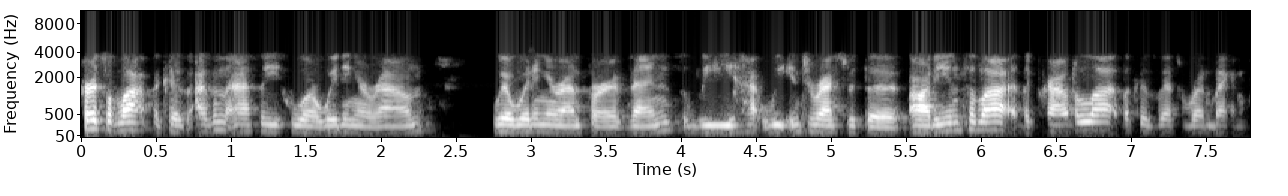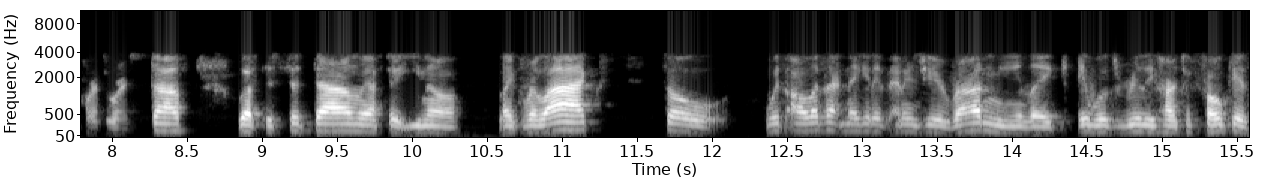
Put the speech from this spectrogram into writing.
hurts a lot because as an athlete who are waiting around, we're waiting around for events. We ha- we interact with the audience a lot, the crowd a lot because we have to run back and forth to our stuff. We have to sit down. We have to, you know, like relax. So with all of that negative energy around me, like it was really hard to focus.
